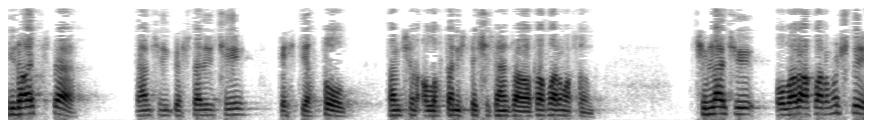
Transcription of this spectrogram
Hidayət istə. Həmçinin göstərir ki, ehtiyatlı ol. Həmçinin Allahdan istə ki, səni zəvata aparmasın. Kimlər ki, onları aparmışdı?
